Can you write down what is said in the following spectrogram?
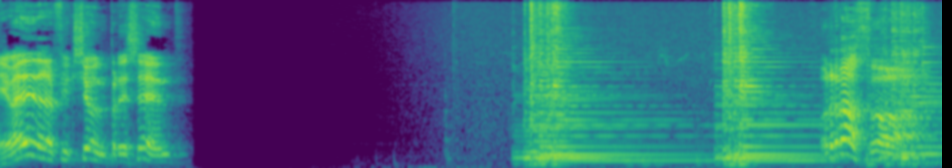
Evadera la Ficción present. Raza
